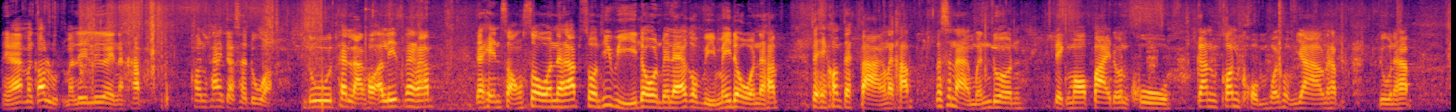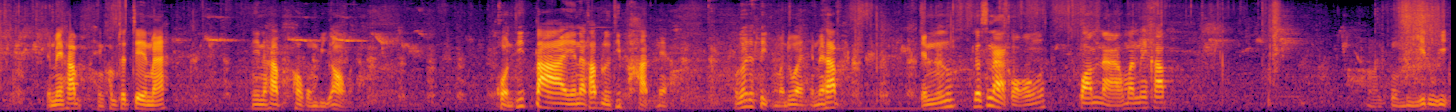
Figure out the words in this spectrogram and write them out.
เนี่ยฮะมันก็หลุดมาเรื่อยๆนะครับค่อนข้างจะสะดวกดูแผ่นหลังของอลิสนะครับ จะเห็น 2 โซนนะครับ โซนที่หวีโดนไปแล้วกับหวีไม่โดนนะครับ จะเห็นความแตกต่างนะครับ ลักษณะเหมือนโดนเด็กมปลายโดนครูกั้นก้อนขมไว้ผมยาวนะครับ ดูนะครับ เห็นไหมครับ เห็นความชัดเจนไหมนี่นะครับพอผมหวีออก ขนที่ตายนะครับ หรือที่ผัดเนี่ย มันก็จะติดมาด้วยเห็นไหมครับ เห็นลักษณะของความหนาของมันไหมครับผมหวีดูอีก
